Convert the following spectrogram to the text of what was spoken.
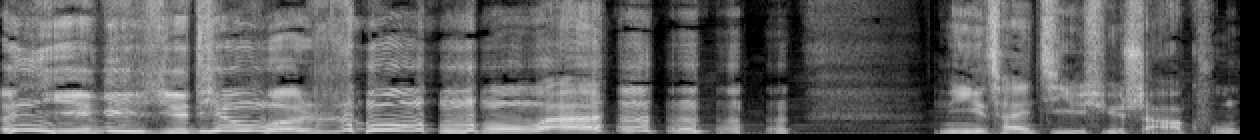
你必须听我说完。你才继续傻哭。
